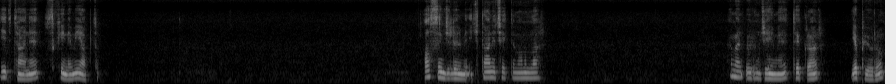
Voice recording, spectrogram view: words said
7 tane sık iğnemi yaptım. Alt zincirlerimi iki tane çektim hanımlar. Hemen örümceğimi tekrar yapıyorum.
